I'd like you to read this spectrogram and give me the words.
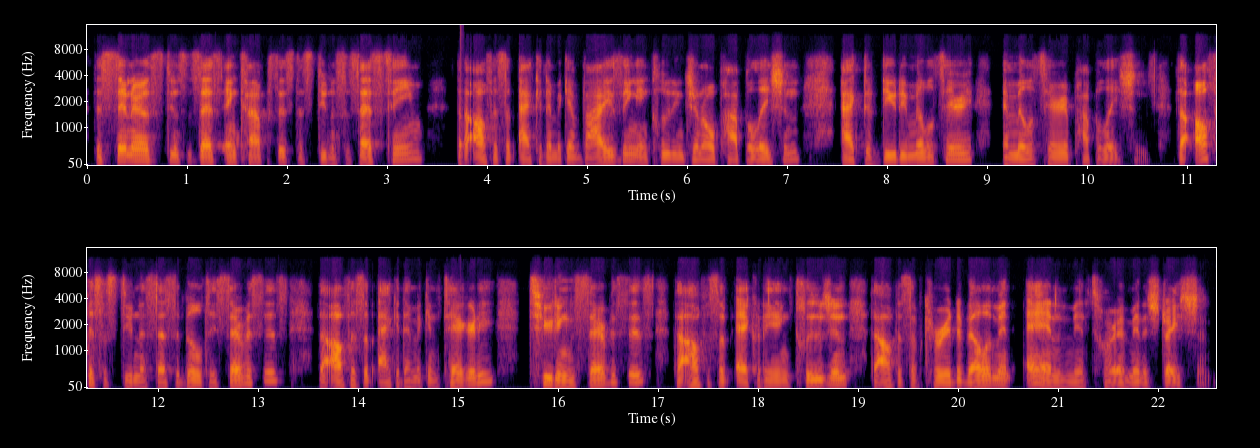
The Center of Student Success encompasses the Student Success Team, the Office of Academic Advising, including general population, active duty military, and military populations, the Office of Student Accessibility Services, the Office of Academic Integrity, tutoring services, the Office of Equity and Inclusion, the Office of Career Development, and mentor administration.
